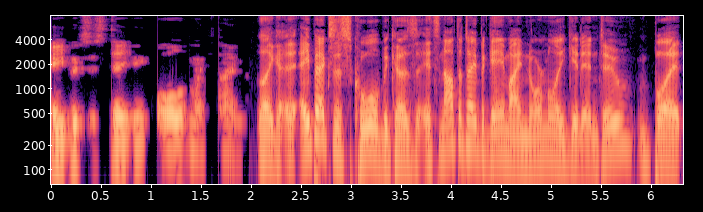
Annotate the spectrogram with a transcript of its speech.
Apex is taking all of my time. Like, Apex is cool because it's not the type of game I normally get into, but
